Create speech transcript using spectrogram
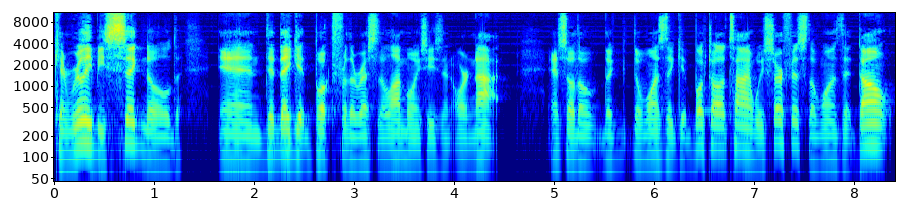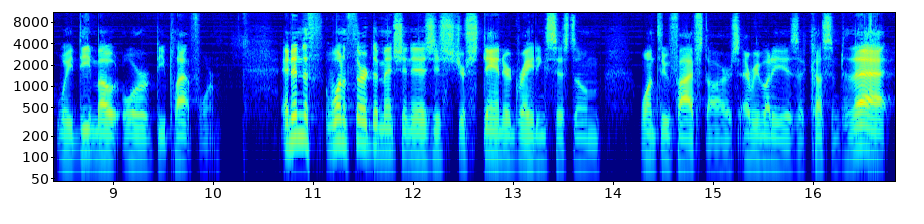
can really be signaled in did they get booked for the rest of the lawn mowing season or not. And so the, the the ones that get booked all the time, we surface. The ones that don't, we demote or deplatform. And then the th- one third dimension is just your standard rating system, one through five stars. Everybody is accustomed to that.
